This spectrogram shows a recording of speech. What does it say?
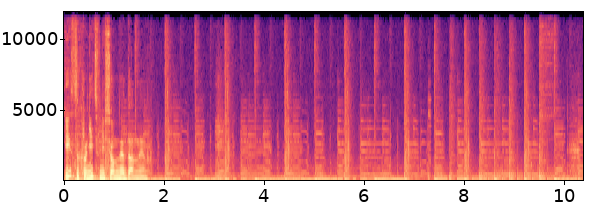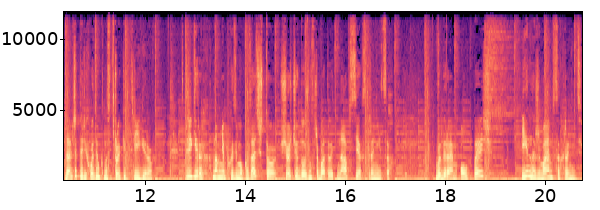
и сохранить внесенные данные. Дальше переходим к настройке триггеров. В триггерах нам необходимо указать, что счетчик должен срабатывать на всех страницах. Выбираем All Page и нажимаем «Сохранить».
